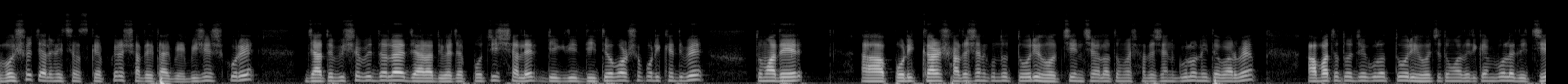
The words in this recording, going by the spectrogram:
অবশ্যই চ্যানেলটি সাবস্ক্রাইব করে সাথেই থাকবে। বিশেষ করে জাতীয় বিশ্ববিদ্যালয়ে যারা দুই হাজার পঁচিশ সালের ডিগ্রি দ্বিতীয় বর্ষ পরীক্ষা দিবে, তোমাদের পরীক্ষার সাজেশান কিন্তু তৈরি হচ্ছে। ইনশাআল্লাহ তোমরা সাজেশানগুলো নিতে পারবে। আপাতত যেগুলো তৈরি হয়েছে তোমাদেরকে আমি বলে দিচ্ছি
